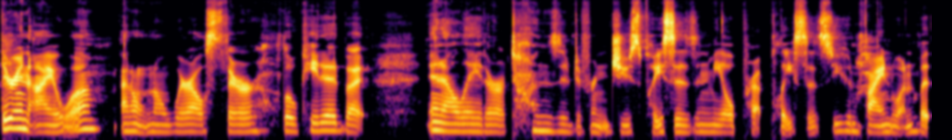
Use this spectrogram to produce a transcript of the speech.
They're in Iowa. I don't know where else they're located, but in LA, there are tons of different juice places and meal prep places. So you can find one. But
